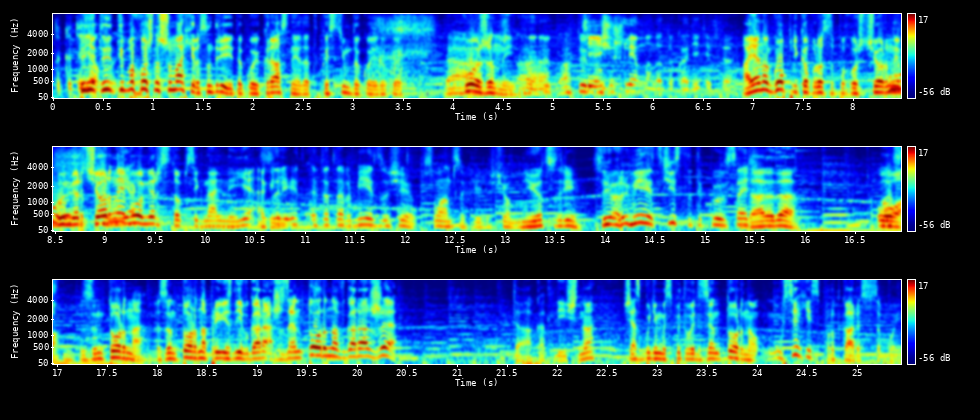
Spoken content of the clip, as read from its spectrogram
Так это Ты, я нет, ты, ты похож на Шумахера, смотри, такой красный этот костюм такой, такой. Да. кожаный. А ты- а ты Тебе еще шлем надо только одеть и все. А я на гопника просто похож. Черный О, бумер, этот черный вояк. бумер, стоп, сигнальные Смотри, огни. это- этот армеец вообще в сланцах или в чем? Нет, смотри. Смотри, армеец чисто такой усач. Да-да-да. О. Зенторна. Зенторна привезли в гараж. Зенторна в гараже. Так, отлично. Сейчас будем испытывать Зенторна. У всех есть спорткары с собой?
